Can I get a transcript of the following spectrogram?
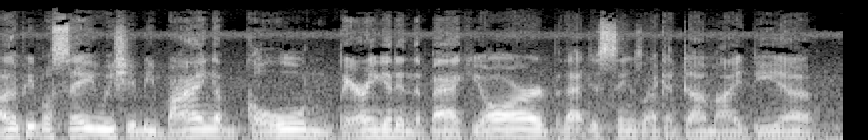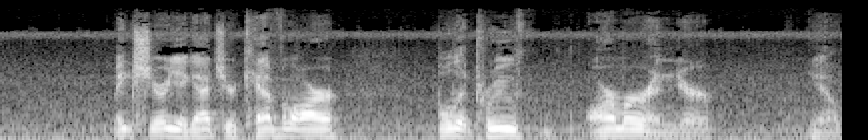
other people say we should be buying up gold and burying it in the backyard, but that just seems like a dumb idea. Make sure you got your Kevlar bulletproof armor and your, you know,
